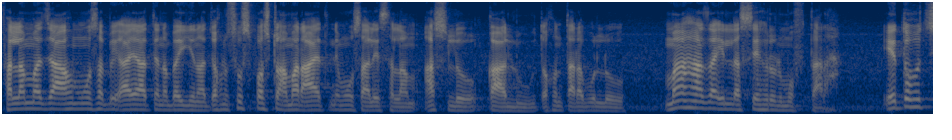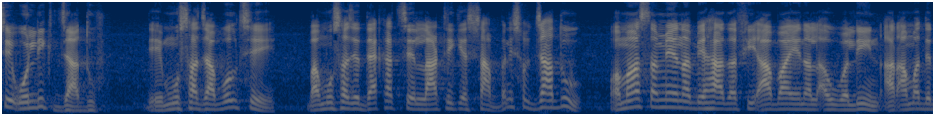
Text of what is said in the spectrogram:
ফাল্লাম্মা যা আহ মৌসা বে আয়াতে না বাইনা যখন সুস্পষ্ট আমার আয়াত নিয়ে মৌসা আলি সাল্লাম আসলো, কালু, তখন তারা বলল, মা হাজা ইল্লা সেহরুল মুফতারা? এ তো হচ্ছে অলিক জাদু। যে মুসা যা বলছে বা মুসা যে দেখাচ্ছে, লাঠিকে সাপ মানে সব জাদু। অমা সামেনা বেহাদাফি আবায়ন আল আউ্বালিন আর আমাদের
